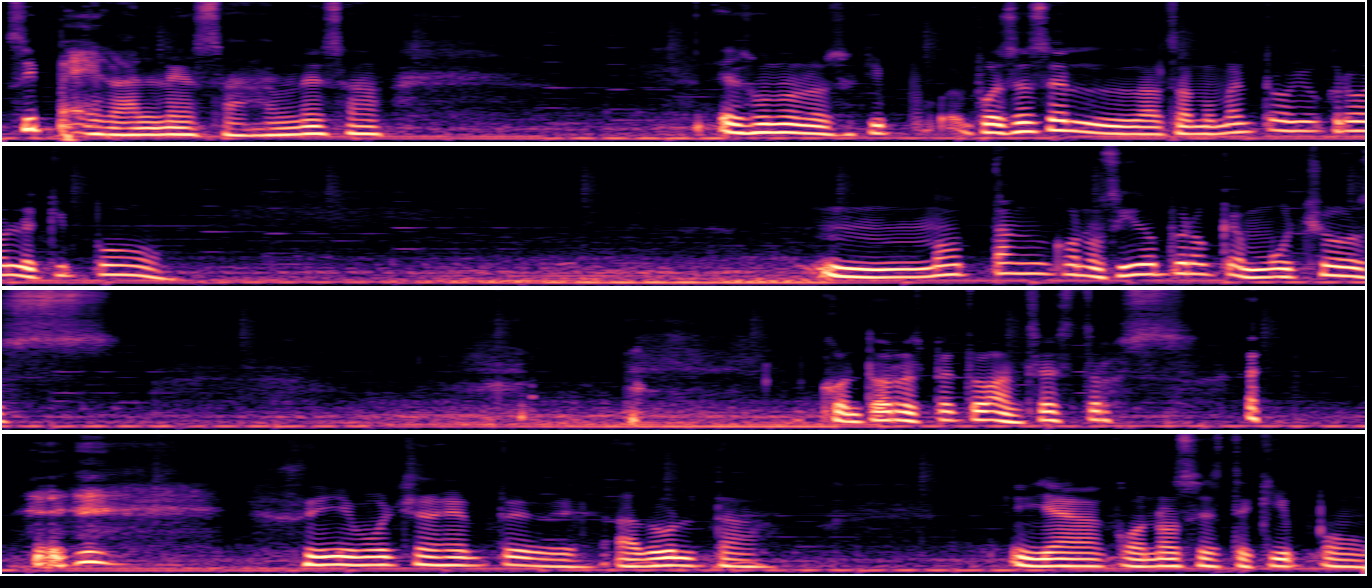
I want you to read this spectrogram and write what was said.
si pega el Nesa, el Nesa es uno de los equipos, pues es el hasta el momento yo creo el equipo no tan conocido, pero que muchos, con todo respeto, ancestros, sí, mucha gente adulta ya conoce este equipo.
